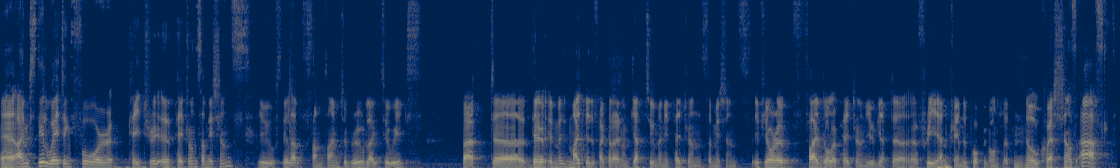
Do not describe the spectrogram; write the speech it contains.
Uh, I'm still waiting for Patri- uh, Patreon submissions. You still have some time to brew, like two weeks. But uh, there, it, might be the fact that I don't get too many Patreon submissions. If you're a five dollar patron, you get a, a free entry in the Pauper Gauntlet, no questions asked.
